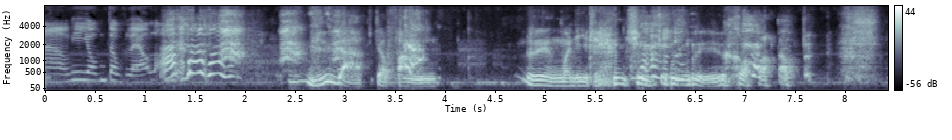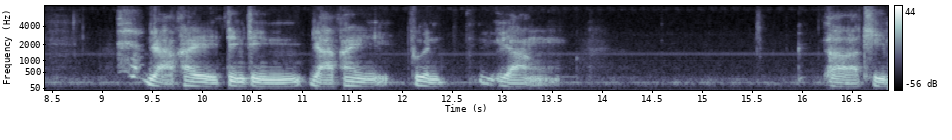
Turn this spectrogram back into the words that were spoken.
อ้าวพี่ยมจบแล้วเหรอหรืออยากจะฟังเรื่องมณีแดงจริง ๆ หรือขอรับอยากให้จริง ๆ อยากให้เพื่อนอย่างทีม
